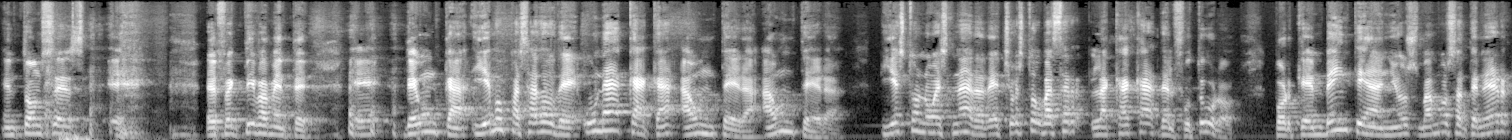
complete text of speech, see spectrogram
Entonces... Eh, efectivamente, eh, de un K. Y hemos pasado de una caca a un tera, a un tera. Y esto no es nada, de hecho, esto va a ser la caca del futuro, porque en 20 años vamos a tener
